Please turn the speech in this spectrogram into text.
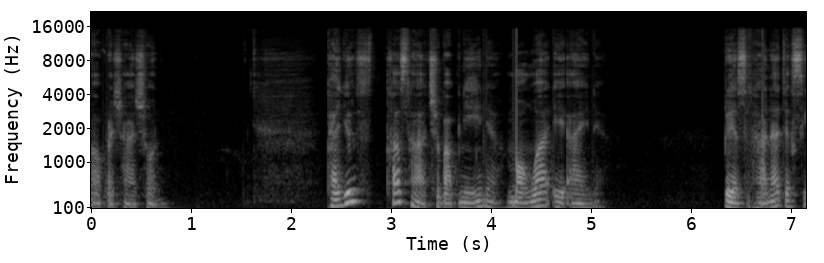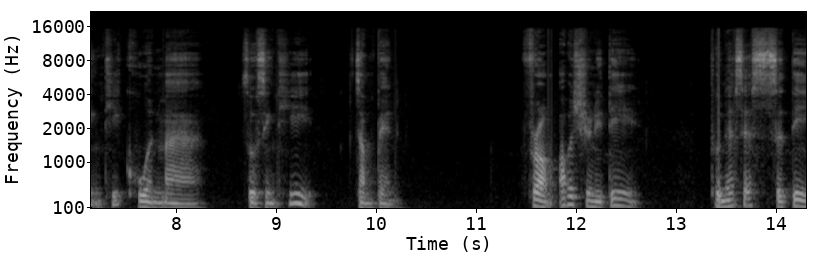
ต่อประชาชน แผนยุทธศาสตร์ฉบับนี้เนี่ยมองว่า AI เนี่ยเปลี่ยนสถานะจากสิ่งที่ควรมาสู่สิ่งที่จำเป็น from opportunity to necessity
